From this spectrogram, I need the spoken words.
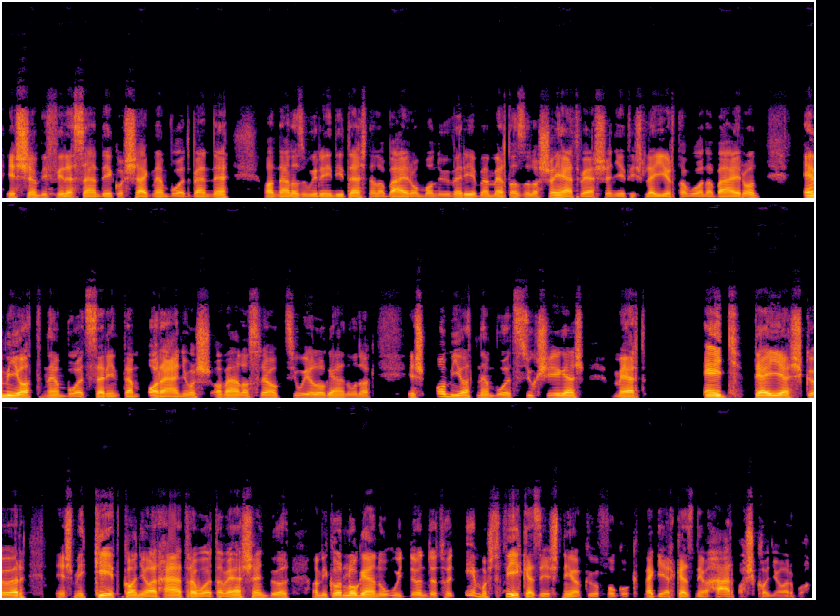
és semmiféle szándékosság nem volt benne annál az újraindításnál a Byron manőverében, mert azzal a saját versenyét is leírta volna Byron. Emiatt nem volt szerintem arányos a válaszreakciója Logánónak, és amiatt nem volt szükséges, mert egy teljes kör, és még két kanyar hátra volt a versenyből, amikor Logano úgy döntött, hogy én most fékezés nélkül fogok megérkezni a hármas kanyarba.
